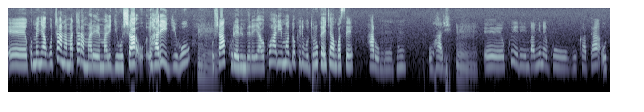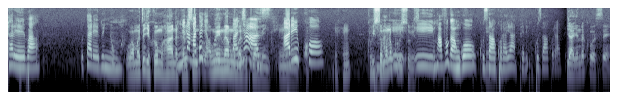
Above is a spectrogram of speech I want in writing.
eh, kumenya gucana amatara maremare igihe hari igihu Mm. ushaka kureba imbere yawe ko hari imodoka iri buturuke cyangwa se hari umuntu uhari. Mm. eh, kwirinda nyine gu- gukata utareba utareba inyuma. Ubu amategeko y'umuhanda nyine kabisa amategeko amwe n'amwe umaze kuyamenya ariko Mhm. kubisoma no kubisubiza. nkavuga ngo kuzakora ya peri kuzakora ya peri. Byagenda kose.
